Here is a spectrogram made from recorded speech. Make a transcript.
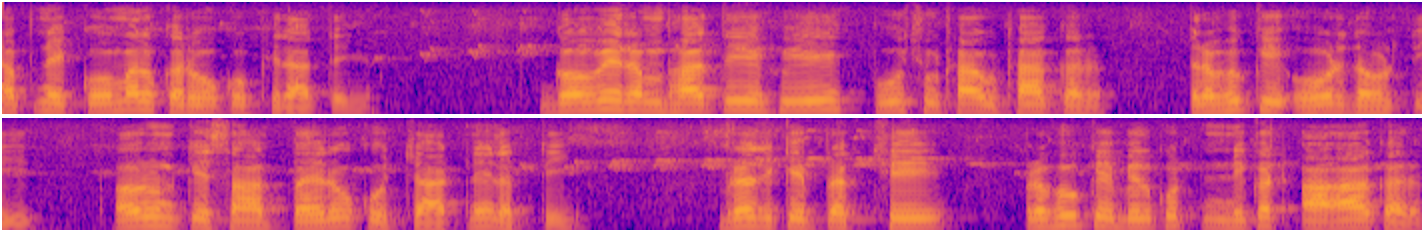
अपने कोमल करों को फिराते। गौवें रंभाती हुई पूछ उठा उठाकर प्रभु की ओर दौड़ती और उनके साथ पैरों को चाटने लगती। ब्रज के पक्षी प्रभु के बिल्कुल निकट आ आकर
